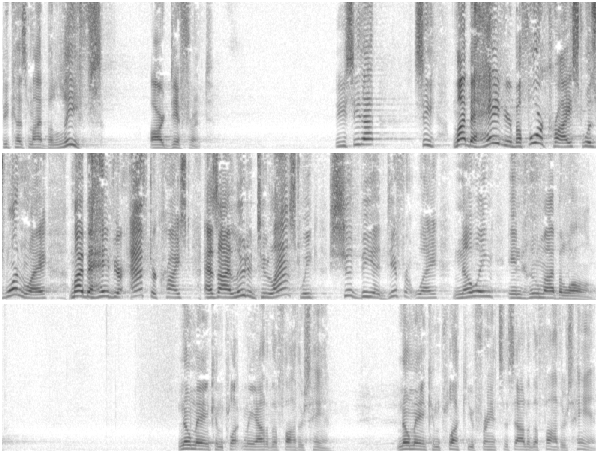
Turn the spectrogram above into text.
because my beliefs are different. Do you see that? See, my behavior before Christ was one way. My behavior after Christ, as I alluded to last week, should be a different way, knowing in whom I belong. No man can pluck me out of the Father's hand. No man can pluck you, Francis, out of the Father's hand.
